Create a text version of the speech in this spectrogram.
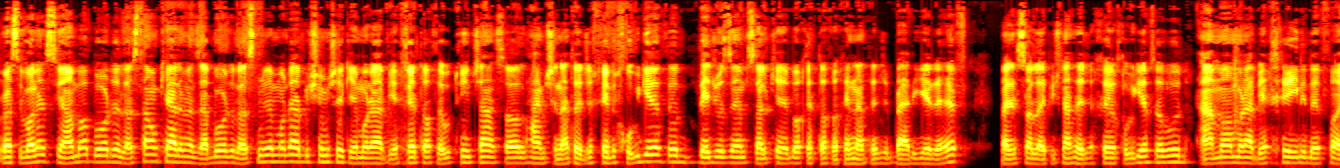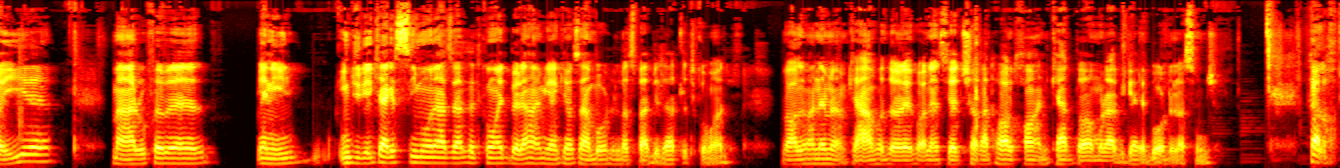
راستی والنسیا هم با بوردلاس تمام کرده. مثلا بوردلاس میره مربیشون میشه که مربی ختافه بود تو این چند سال. همیشه نتایج خیلی خوبی گرفته. بود بجز امسال که با ختافه خیلی نتایج بدی گرفت ولی سالهای پیش نتایج خیلی خوبی گرفته بود. اما مربی خیلی دفاعیه. معروفه به یعنی اینجوریه که اگه سیمئونه از اتلتیکو مادرید بره هم میگن که مثلا بوردلاس باید بیاد اتلتیکو مادرید. و حالا من نمی‌دونم که هواداره والنسیا چقدر حال خواهند کرد با مربیگری بوردلاس اونجا. خیلی خوب.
